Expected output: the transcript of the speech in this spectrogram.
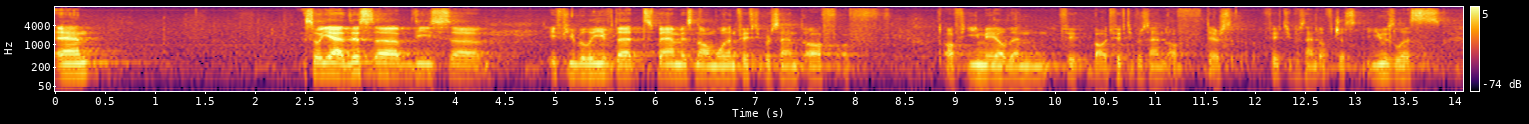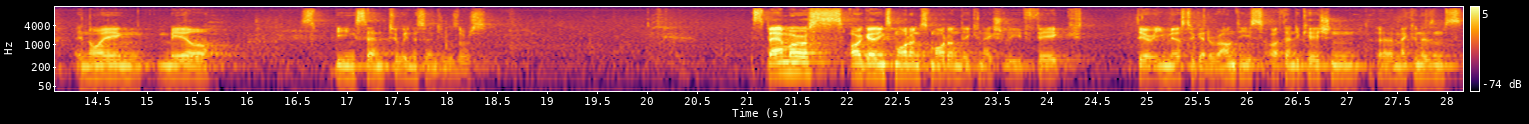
And so yeah, this, uh, these, uh, if you believe that spam is now more than 50% of, of, of email, then fi about 50% of, there's 50% of just useless, annoying mail being sent to innocent users. Spammers are getting smarter and smarter and they can actually fake their emails to get around these authentication uh, mechanisms.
